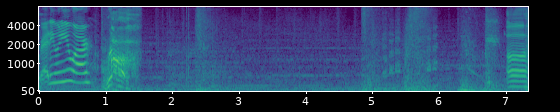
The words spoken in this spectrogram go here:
Ready when you are. Rah! Uh,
